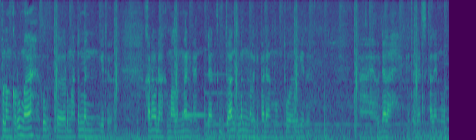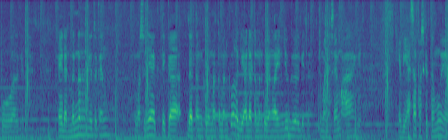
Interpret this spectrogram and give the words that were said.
pulang ke rumah aku ke rumah temen gitu. Karena udah kemalaman kan dan kebetulan temen lagi pada ngumpul gitu. Nah ya udahlah gitu kan sekalian ngumpul gitu. Eh dan bener gitu kan maksudnya ketika datang ke rumah temanku lagi ada temanku yang lain juga gitu. Teman SMA gitu. Ya biasa pas ketemu ya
